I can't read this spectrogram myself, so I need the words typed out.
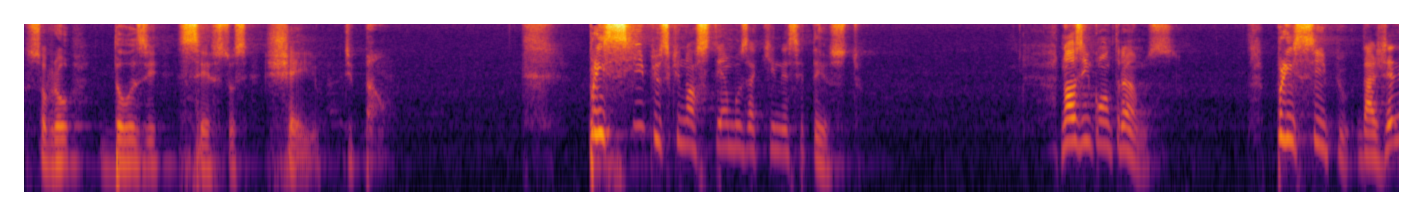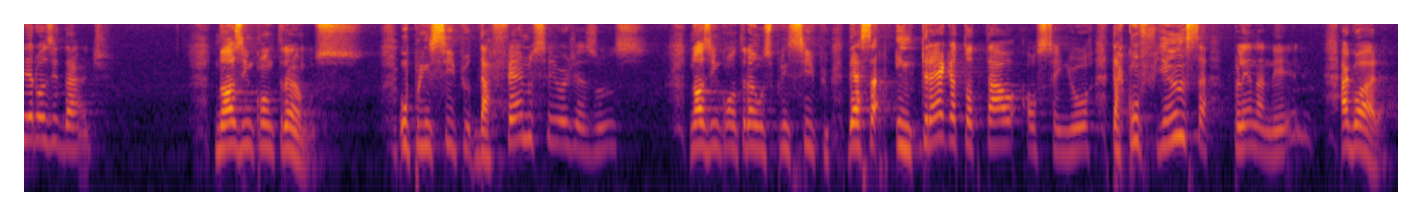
sobrou doze cestos cheios de pão. Princípios que nós temos aqui nesse texto nós encontramos princípio da generosidade, nós encontramos o princípio da fé no Senhor Jesus, nós encontramos o princípio dessa entrega total ao Senhor, da confiança plena nele. Agora,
